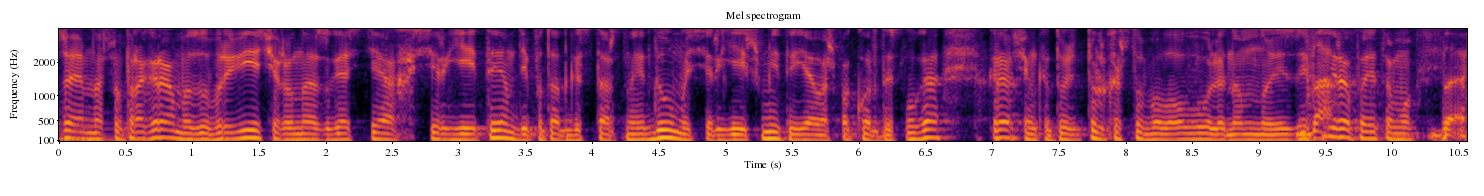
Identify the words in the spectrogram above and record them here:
Продолжаем нашу программу. Добрый вечер. У нас в гостях Сергей Тен, депутат Государственной Думы, Сергей Шмидт и я, ваш покорный слуга. Кравченко то- только что была уволена мной из Да. эфира, поэтому Да.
